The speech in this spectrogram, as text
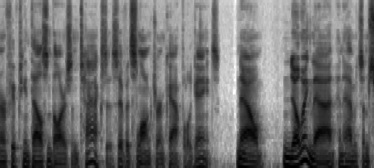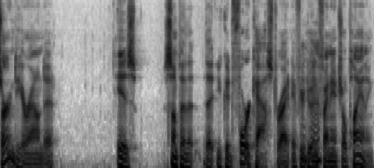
or $15,000 in taxes if it's long term capital gains. Now, knowing that and having some certainty around it is something that, that you could forecast, right? If you're mm-hmm. doing financial planning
